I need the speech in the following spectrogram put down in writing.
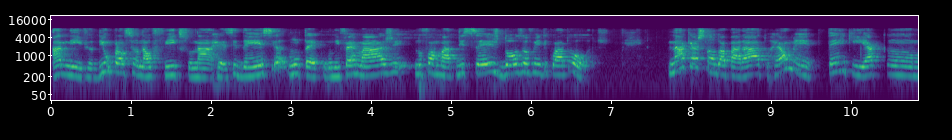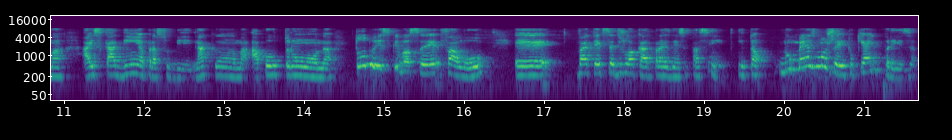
a nível de um profissional fixo na residência, um técnico de enfermagem, no formato de 6, 12 ou 24 horas. Na questão do aparato, realmente tem que ir a cama, a escadinha para subir na cama, a poltrona, tudo isso que você falou é, vai ter que ser deslocado para a residência do paciente. Então, no mesmo jeito que a empresa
